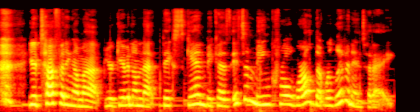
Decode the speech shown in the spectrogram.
you're toughening them up. You're giving them that thick skin because it's a mean, cruel world that we're living in today.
